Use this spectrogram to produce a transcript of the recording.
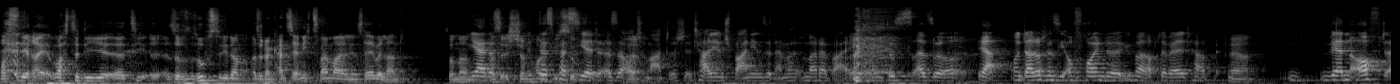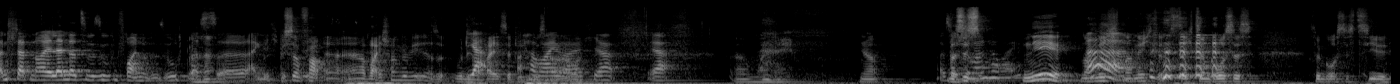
Machst du die, machst du die, äh, also suchst du die dann, also dann kannst du ja nicht zweimal in dasselbe Land. Sondern, ja, das, also ist schon das passiert so, also automatisch. Ja. Italien, Spanien sind einfach immer dabei. Und das also, ja. Und dadurch, dass ich auch Freunde überall auf der Welt habe, ja werden oft, anstatt neue Länder zu besuchen, Freunde besucht, was äh, eigentlich Bist du auf äh, Hawaii schon gewesen? Also, gut, ja, Hawaii ist natürlich Hawaii war ich, ja. ja. Oh Mann, ey. Ja. Warst Was ist? Hawaii? Nee, noch ah. nicht, noch nicht. Das ist echt so ein großes, so ein großes Ziel.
